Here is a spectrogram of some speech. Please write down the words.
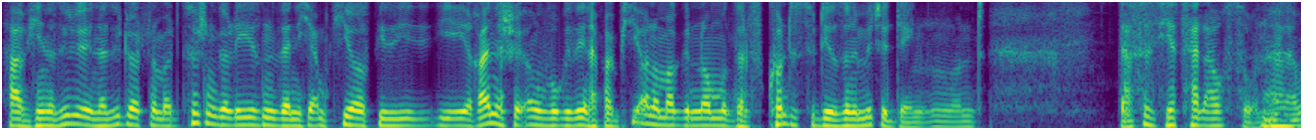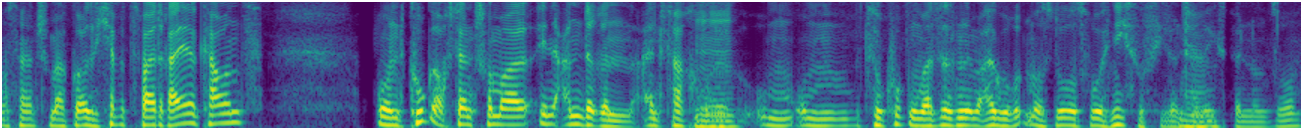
habe ich in der, Süd in der Süddeutschen nochmal dazwischen gelesen. Wenn ich am Kiosk die, die Rheinische irgendwo gesehen habe, habe ich auch nochmal genommen und dann konntest du dir so eine Mitte denken. Und das ist jetzt halt auch so. Ne? Ja. Da muss man schon mal, also ich habe zwei, drei Accounts und guck auch dann schon mal in anderen, einfach mhm. äh, um, um zu gucken, was ist denn im Algorithmus los, wo ich nicht so viel unterwegs ja. bin und so.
